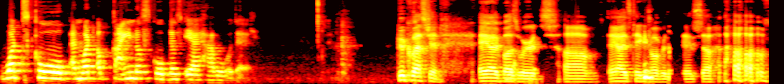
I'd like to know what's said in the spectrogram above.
What scope and what uh, kind of scope does AI have over there? Good question. AI buzzwords. Um, AI is taking over these days. So um,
